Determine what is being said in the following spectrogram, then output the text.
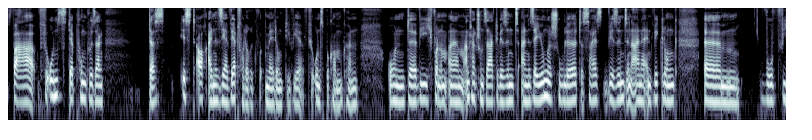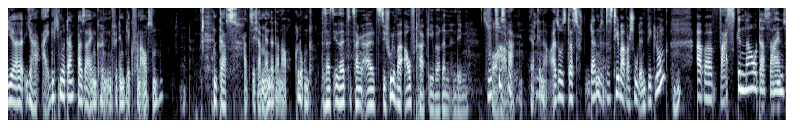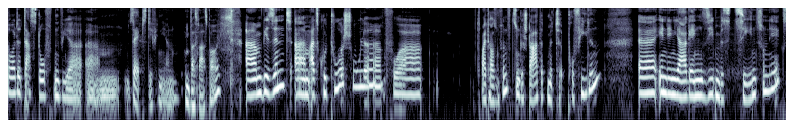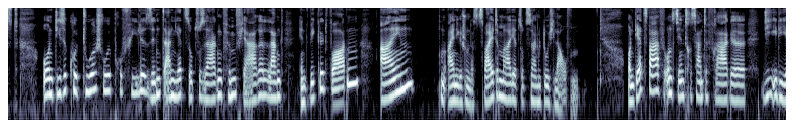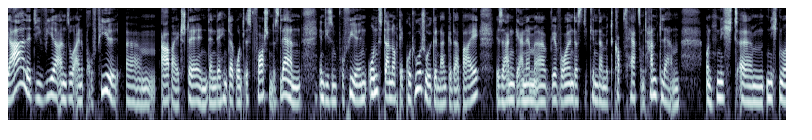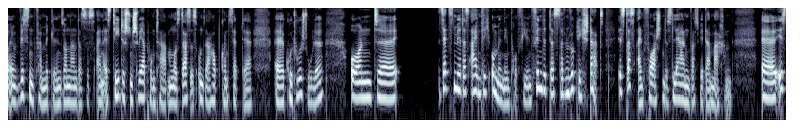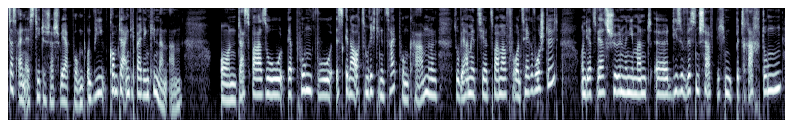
war für uns der Punkt, wo wir sagen, das ist auch eine sehr wertvolle Rückmeldung, die wir für uns bekommen können. Und äh, wie ich von ähm, Anfang schon sagte, wir sind eine sehr junge Schule. Das heißt, wir sind in einer Entwicklung, ähm, wo wir ja eigentlich nur dankbar sein könnten für den Blick von außen. Und das hat sich am Ende dann auch gelohnt. Das heißt, ihr seid sozusagen als die Schule war Auftraggeberin in dem Sozusagen. Ja. Genau. Also das, dann, das Thema war Schulentwicklung. Mhm. Aber was genau das sein sollte, das durften wir ähm, selbst definieren. Und was war es bei euch? Ähm, wir sind ähm, als Kulturschule vor 2015 gestartet mit Profilen äh, in den Jahrgängen sieben bis zehn zunächst. Und diese Kulturschulprofile sind dann jetzt sozusagen fünf Jahre lang entwickelt worden. Ein und einige schon das zweite Mal jetzt sozusagen durchlaufen. Und jetzt war für uns die interessante Frage, die Ideale, die wir an so eine Profilarbeit ähm, stellen, denn der Hintergrund ist forschendes Lernen in diesen Profilen und dann noch der Kulturschulgedanke dabei. Wir sagen gerne immer, wir wollen, dass die Kinder mit Kopf, Herz und Hand lernen und nicht, ähm, nicht nur im Wissen vermitteln, sondern dass es einen ästhetischen Schwerpunkt haben muss. Das ist unser Hauptkonzept der äh, Kulturschule. Und äh, setzen wir das eigentlich um in den Profilen? Findet das dann wirklich statt? Ist das ein forschendes Lernen, was wir da machen? Äh, ist das ein ästhetischer Schwerpunkt? Und wie kommt der eigentlich bei den Kindern an? Und das war so der Punkt, wo es genau auch zum richtigen Zeitpunkt kam. So, wir haben jetzt hier zweimal vor uns hergewurstelt und jetzt wäre es schön, wenn jemand äh, diese wissenschaftlichen Betrachtungen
